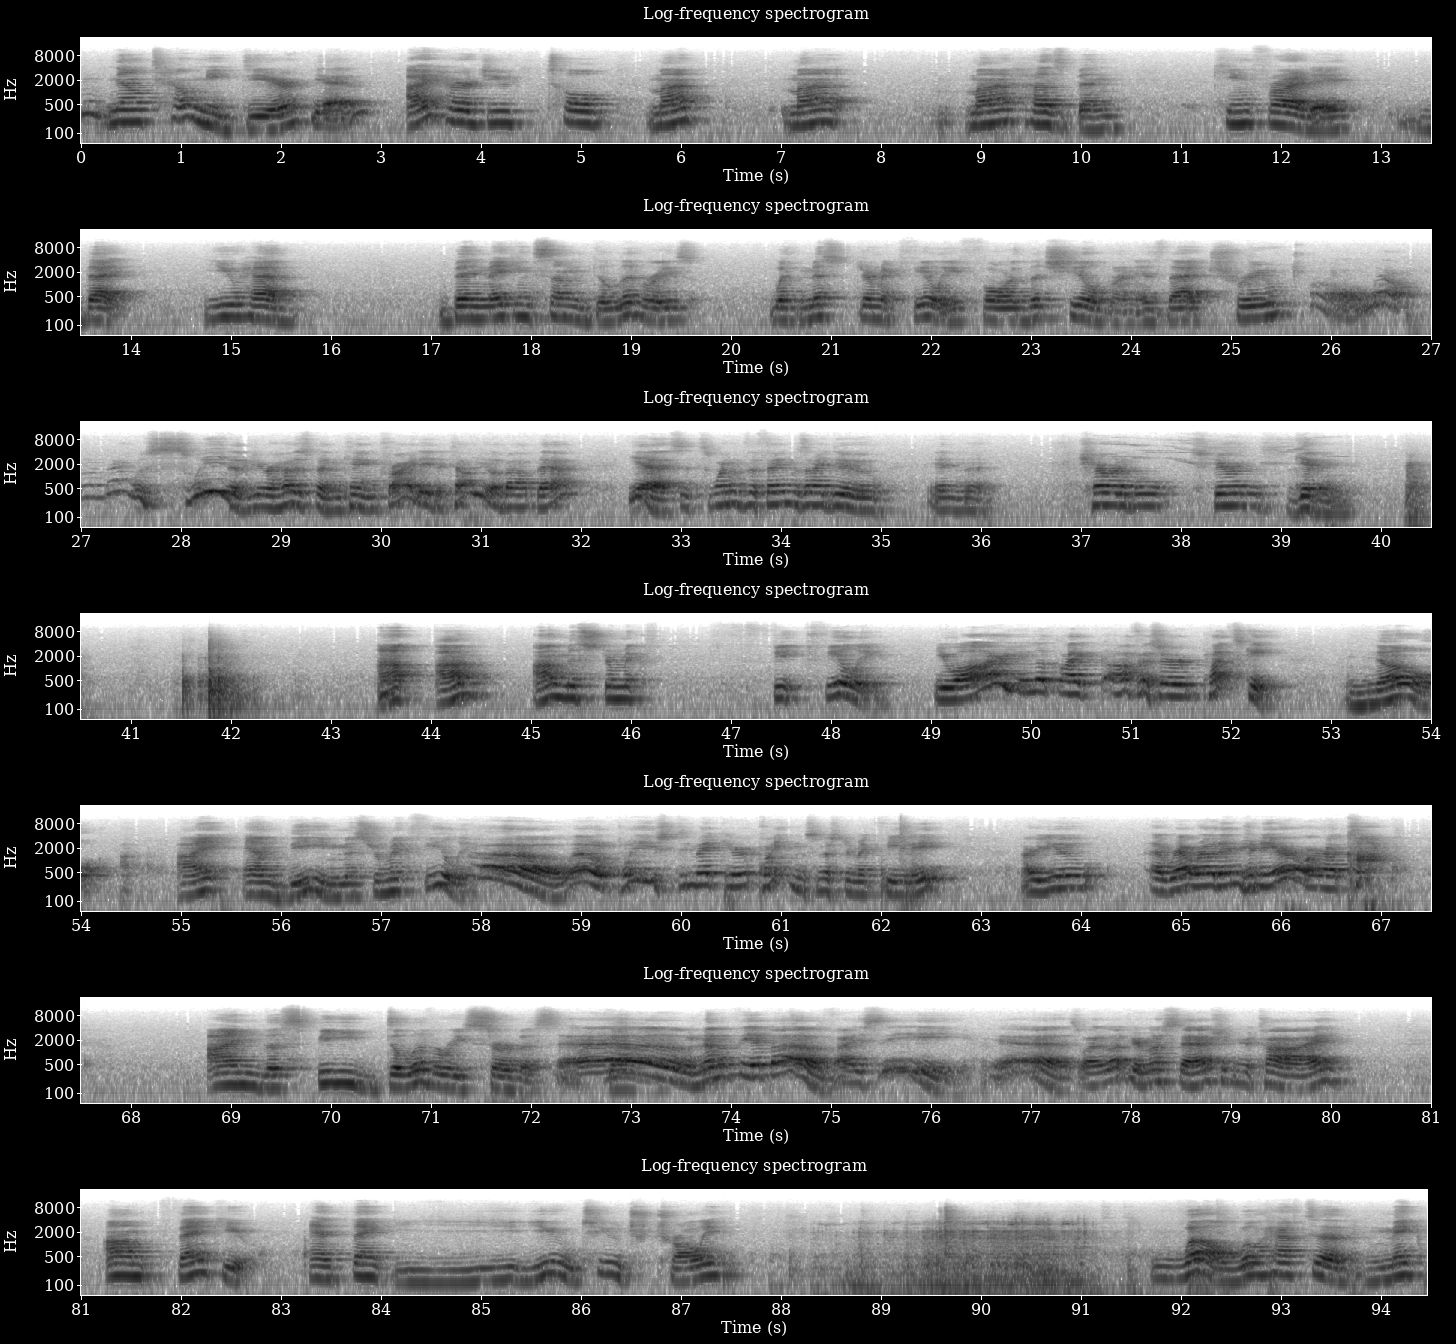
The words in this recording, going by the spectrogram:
now tell me, dear. Yes. I heard you told my my my husband King Friday that you have been making some deliveries with Mr. McFeely for the children. Is that true? Oh, well, that was sweet of your husband, King Friday, to tell you about that. Yes, it's one of the things I do in the charitable spirit of giving. Uh, I'm, I'm I'm Mr. McFeely. You are? You look like Officer Plutsky. No, I am the Mr. McFeely. Oh, well, pleased to make your acquaintance, Mr. McFeely. Are you a railroad engineer or a cop? I'm the speedy delivery service. Oh, none of the above. I see. Yes. Well, I love your mustache and your tie. Um, thank you. And thank you too, Tr- Trolley. Well, we'll have to make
